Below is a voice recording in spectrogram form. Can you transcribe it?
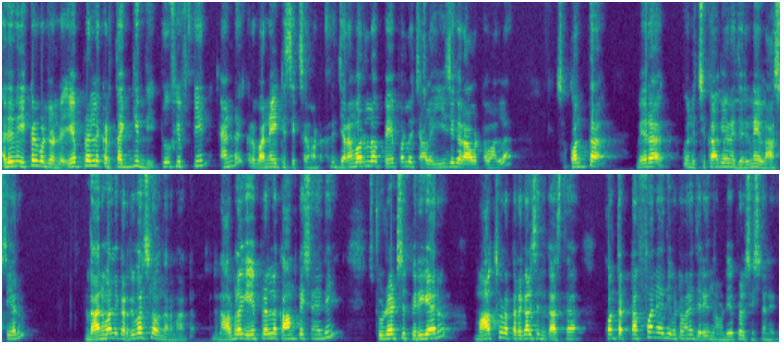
అదేవిధంగా ఇక్కడ కూడా చూడండి ఏప్రిల్ ఇక్కడ తగ్గింది టూ ఫిఫ్టీన్ అండ్ ఇక్కడ వన్ ఎయిటీ సిక్స్ అనమాట అంటే జనవరిలో పేపర్లు చాలా ఈజీగా రావటం వల్ల సో కొంత మేర కొన్ని చికాకులైనా జరిగినాయి లాస్ట్ ఇయర్ దానివల్ల ఇక్కడ రివర్స్లో ఉందన్నమాట. నార్మల్గా ఏప్రిల్లో కాంపిటీషన్ అనేది స్టూడెంట్స్ పెరిగారు మార్క్స్ కూడా పెరగాల్సింది కాస్త కొంత టఫ్ అనేది ఇవ్వటం అనేది జరిగింది అనమాట ఏప్రిల్ సెషన్ అనేది.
